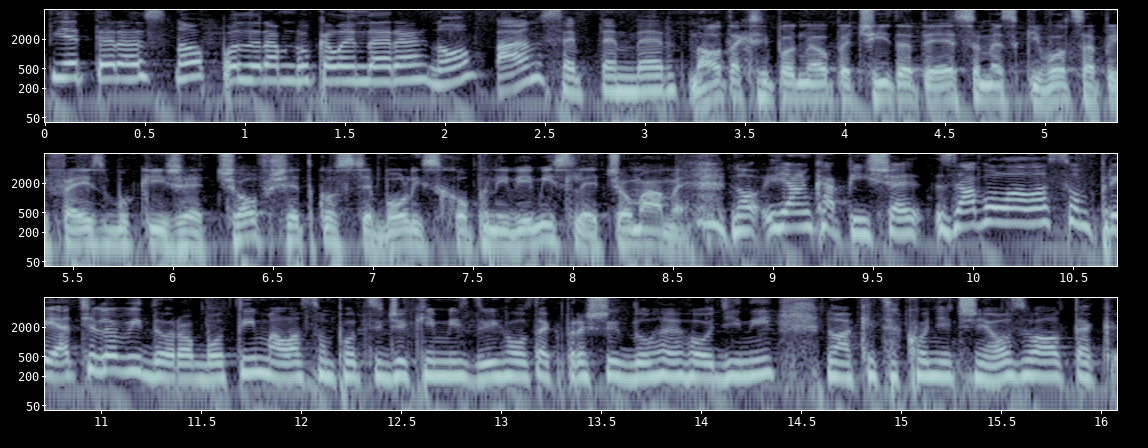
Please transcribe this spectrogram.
je teraz? No, pozerám do kalendára. No, pán september. No tak si poďme opäť čítať tie SMS-ky, Whatsappy, Facebooky, že čo všetko ste boli schopní vymyslieť, čo máme. No, Janka píše, zavolala som priateľovi do roboty, mala som pocit, že kým mi zdvihol, tak prešli dlhé hodiny. No a keď sa konečne ozval, tak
